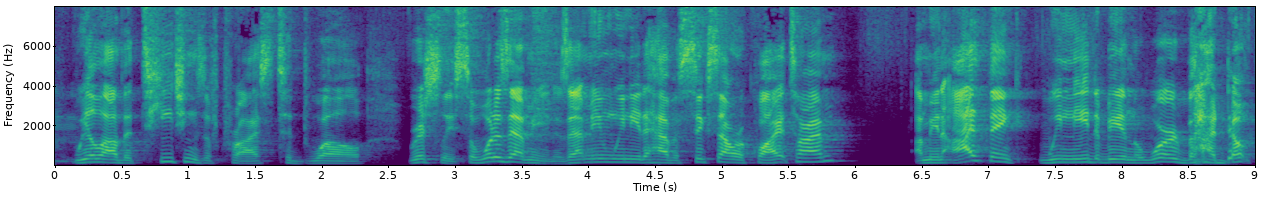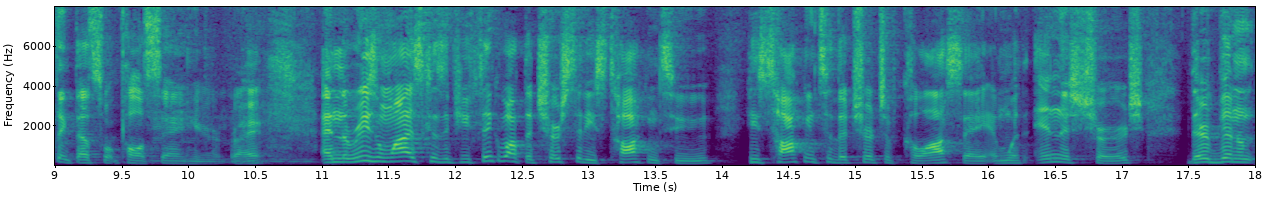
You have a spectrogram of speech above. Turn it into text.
Mm. We allow the teachings of Christ to dwell richly. So what does that mean? Does that mean we need to have a six hour quiet time? I mean, I think we need to be in the Word, but I don't think that's what Paul's saying here, right? And the reason why is because if you think about the church that he's talking to, he's talking to the church of Colossae, and within this church, there have been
